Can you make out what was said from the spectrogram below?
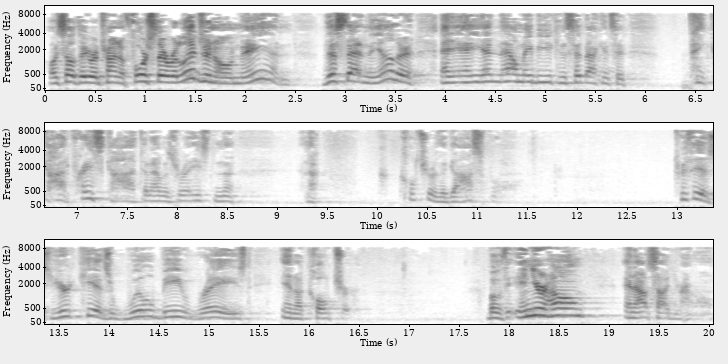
I always thought they were trying to force their religion on me and this, that, and the other. And, and yet now maybe you can sit back and say, thank God, praise God that I was raised in the, in the culture of the gospel. Truth is, your kids will be raised in a culture. Both in your home and outside your home.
